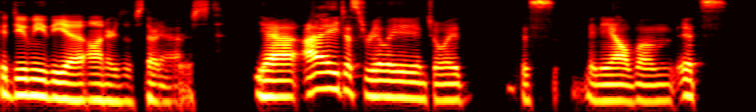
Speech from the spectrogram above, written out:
could do me the uh, honors of starting Yeah. first. Yeah, I just really enjoyed this mini album. It's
